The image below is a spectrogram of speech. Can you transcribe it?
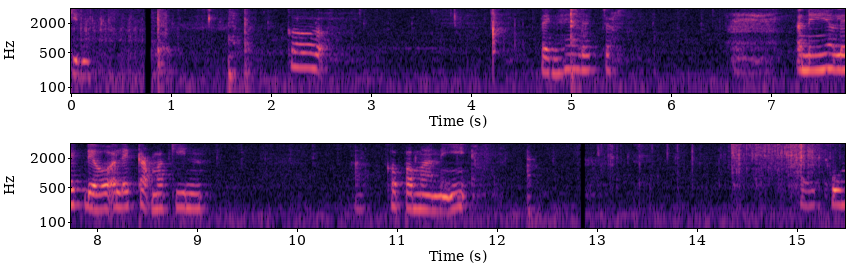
กิน ก็แบ่งให้เล็กจ้ะอันนี้อเล็กเดี๋ยวอเล็กกลับมากินอะก็ประมาณนี้ใส่ถุง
